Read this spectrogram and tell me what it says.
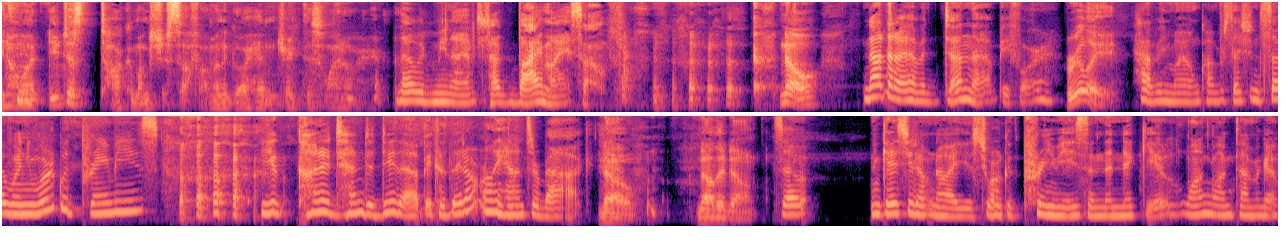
You know what? You just talk amongst yourself. I'm going to go ahead and drink this wine over here. That would mean I have to talk by myself. No, Not that I haven't done that before, really. having my own conversation. So when you work with preemies, you kind of tend to do that because they don't really answer back. No, no, they don't. So, in case you don't know, I used to work with preemies in the NICU long, long time ago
